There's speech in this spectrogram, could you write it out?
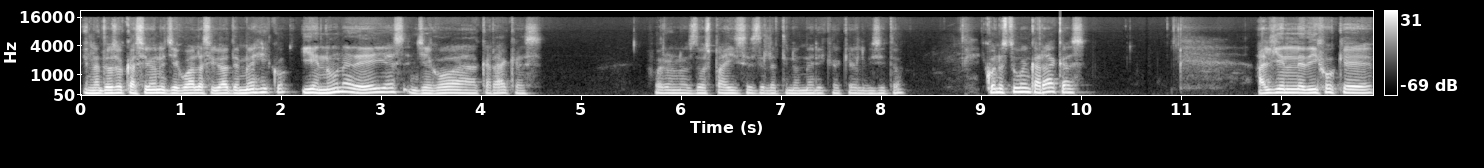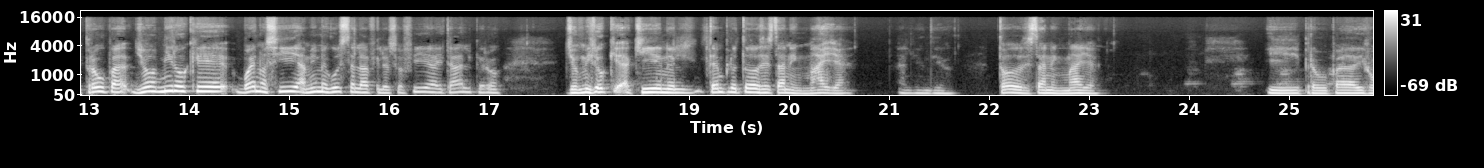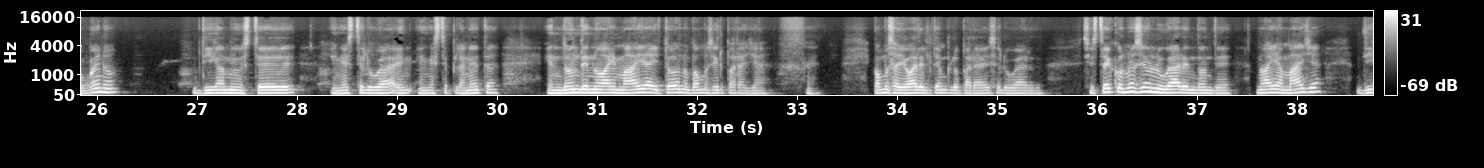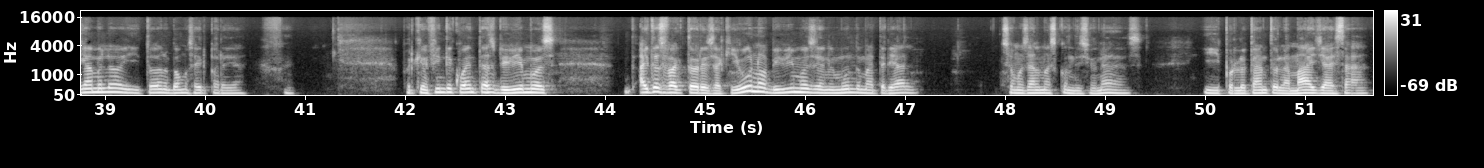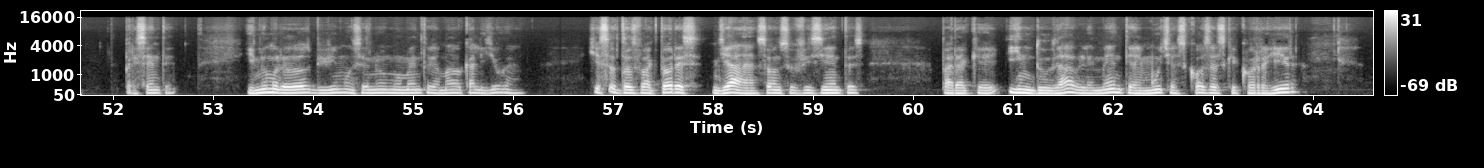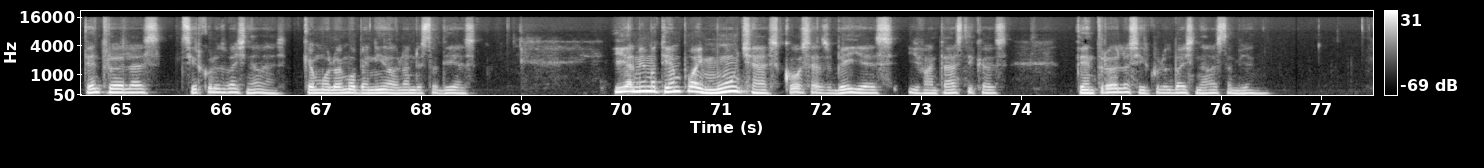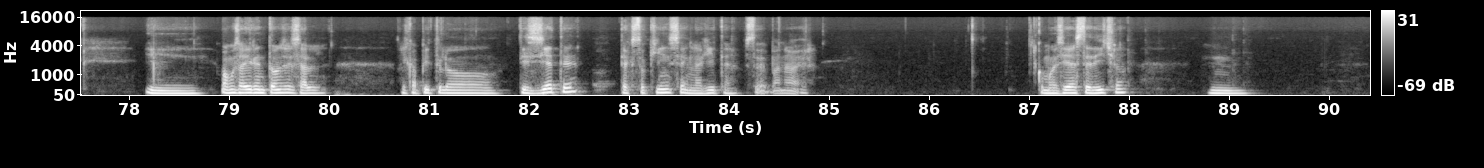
En las dos ocasiones llegó a la Ciudad de México y en una de ellas llegó a Caracas. Fueron los dos países de Latinoamérica que él visitó. Cuando estuvo en Caracas, alguien le dijo que, Prabhupada, yo miro que, bueno, sí, a mí me gusta la filosofía y tal, pero yo miro que aquí en el templo todos están en maya. Alguien dijo, todos están en maya. Y Prabhupada dijo, bueno, dígame usted en este lugar, en, este planeta, en donde no hay maya y todos nos vamos a ir para allá. vamos a llevar el templo para ese lugar. Si usted conoce un lugar en donde no haya maya, dígamelo y todos nos vamos a ir para allá. Porque en fin de cuentas vivimos, hay dos factores aquí. Uno, vivimos en el mundo material, somos almas condicionadas y por lo tanto la maya está presente. Y número dos, vivimos en un momento llamado Kali Yuga. Y esos dos factores ya son suficientes para que indudablemente hay muchas cosas que corregir dentro de los círculos Vaishnavas, como lo hemos venido hablando estos días. Y al mismo tiempo hay muchas cosas bellas y fantásticas dentro de los círculos Vaishnavas también. Y vamos a ir entonces al, capítulo 17, texto 15 en la Gita. Ustedes van a ver. Como decía este dicho, mm,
